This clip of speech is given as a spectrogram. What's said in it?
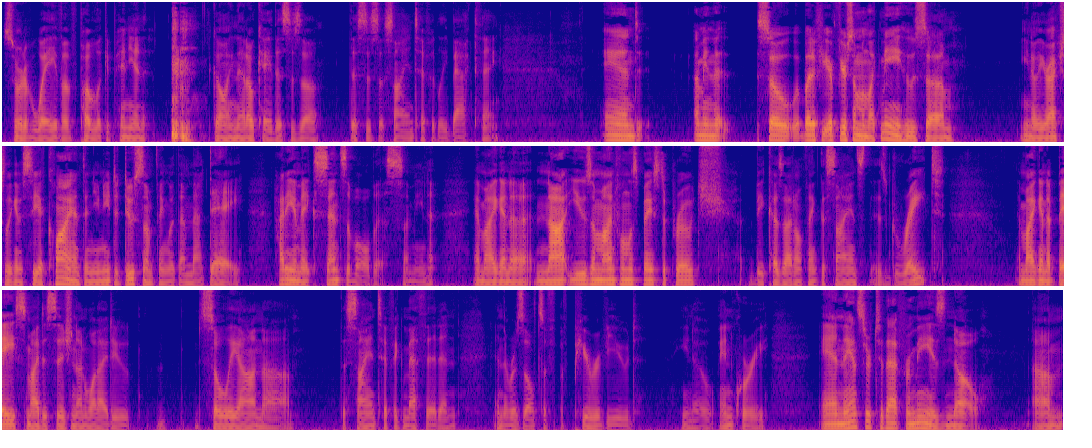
sort of wave of public opinion going that okay this is a this is a scientifically backed thing. And i mean so but if you if you're someone like me who's um you know you're actually going to see a client and you need to do something with them that day. How do you make sense of all this? I mean am i going to not use a mindfulness based approach because i don't think the science is great? Am i going to base my decision on what i do solely on uh, the scientific method and and the results of, of peer reviewed you know inquiry? And the answer to that for me is no. Um,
